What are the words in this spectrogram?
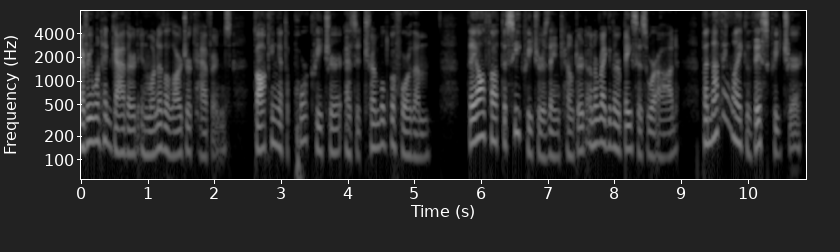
everyone had gathered in one of the larger caverns, gawking at the poor creature as it trembled before them. They all thought the sea creatures they encountered on a regular basis were odd, but nothing like this creature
